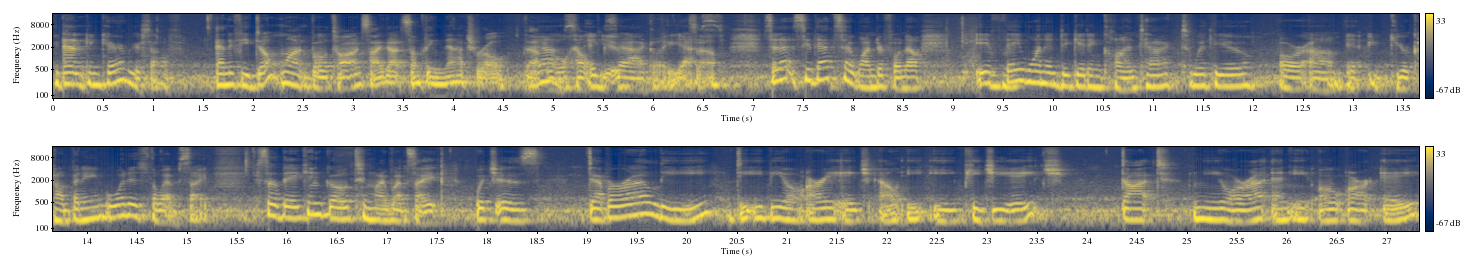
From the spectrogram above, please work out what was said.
you're and taking care of yourself. and if you don't want Botox, I got something natural that will Yes, help you. exactly. Yes. So. So. that see that's so wonderful. Now, if Mm-hmm. they wanted to get in contact with you or um, your company, what is the website? So they can go to my website, which is Deborah Lee, D E B O R A H L E E P G H dot Neora N E O R A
